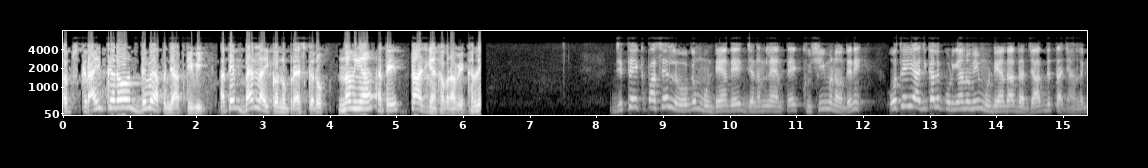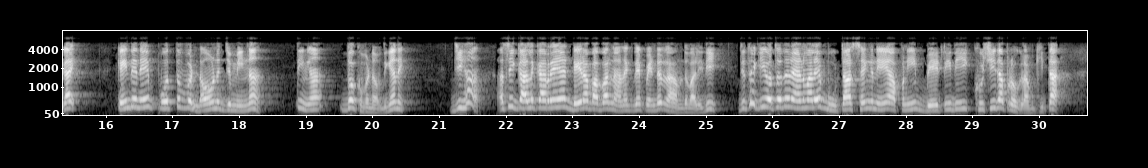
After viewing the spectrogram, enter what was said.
Subscribe ਕਰੋ, Divya Punjab TV ਅਤੇ bell icon ਨੂੰ ਪ੍ਰੈਸ ਕਰੋ ਨਵੀਆਂ ਅਤੇ ਤਾਜ਼ੀਆਂ ਖਬਰਾਂ ਵੇਖਣ ਲਈ। ਜਿੱਥੇ ਇੱਕ ਪਾਸੇ ਲੋਕ ਮੁੰਡਿਆਂ ਦੇ ਜਨਮ ਲੈਣ ਤੇ ਖੁਸ਼ੀ ਮਨਾਉਂਦੇ ਨੇ, ਉੱਥੇ ਹੀ ਅੱਜਕੱਲ ਕੁੜੀਆਂ ਨੂੰ ਵੀ ਮੁੰਡਿਆਂ ਦਾ ਦਰਜਾ ਦਿੱਤਾ ਜਾਣ ਲੱਗਾ ਏ। ਕਹਿੰਦੇ ਨੇ ਪੁੱਤ ਵੰਡਾਉਣ ਜ਼ਮੀਨਾਂ, ਧੀਆਂ ਦੁੱਖ ਵੰਡਾਉਂਦੀਆਂ ਨੇ। ਜੀ ਹਾਂ, ਅਸੀਂ ਗੱਲ ਕਰ ਰਹੇ ਹਾਂ ਡੇਰਾ ਬਾਬਾ ਨਾਨਕ ਦੇ ਪਿੰਡ ਰਾਮਦਵਾਲੀ ਦੀ। ਜਿੱਥੇ ਕਿ ਉੱਥੇ ਦੇ ਰਹਿਣ ਵਾਲੇ ਬੂਟਾ ਸਿੰਘ ਨੇ ਆਪਣੀ ਬੇਟੀ ਦੀ ਖੁਸ਼ੀ ਦਾ ਪ੍ਰੋਗਰਾਮ ਕੀਤਾ,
